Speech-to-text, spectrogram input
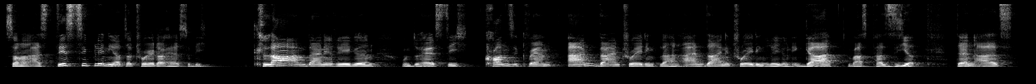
sondern als disziplinierter Trader hältst du dich klar an deine Regeln und du hältst dich konsequent an deinen Tradingplan, an deine Trading-Regeln, egal was passiert. Denn als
